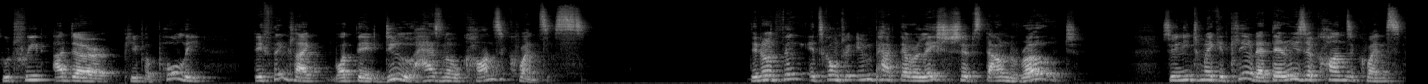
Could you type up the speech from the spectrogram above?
who treat other people poorly, they think like what they do has no consequences. They don't think it's going to impact their relationships down the road. So you need to make it clear that there is a consequence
